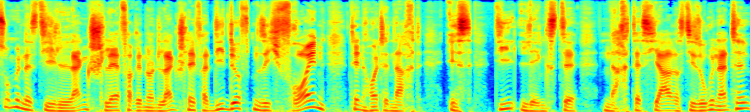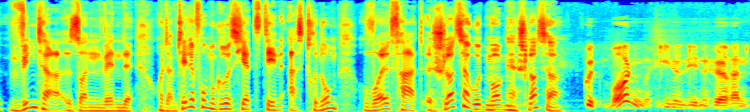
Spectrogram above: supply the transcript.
Zumindest die Langschläferinnen und Langschläfer, die dürften sich freuen, denn heute Nacht ist die längste Nacht des Jahres, die sogenannte Wintersonnenwende. Und am Telefon begrüße ich jetzt den Astronom Wolfhard Schlosser. Guten Morgen, Herr Schlosser. Guten Morgen Ihnen und den Hörern.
